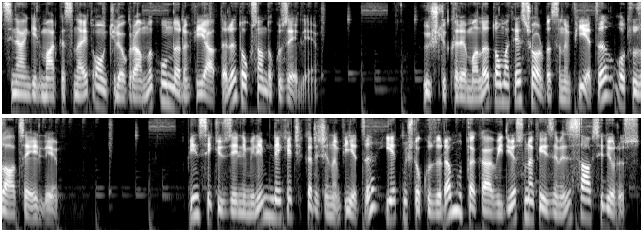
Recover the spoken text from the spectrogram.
Sinangil markasına ait 10 kilogramlık unların fiyatları 99.50. Üçlü kremalı domates çorbasının fiyatı 36.50. 1850 milim leke çıkarıcının fiyatı 79 lira mutlaka videosuna izlemenizi tavsiye ediyoruz.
